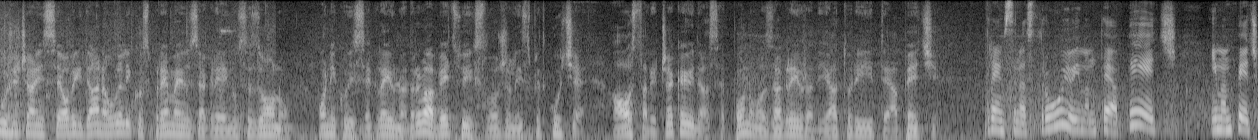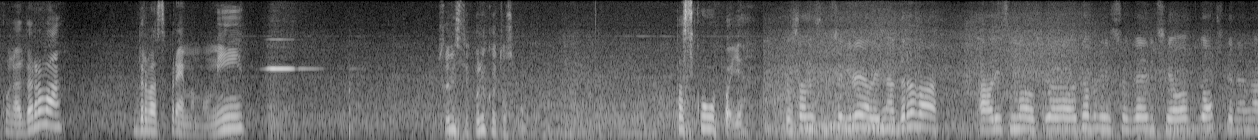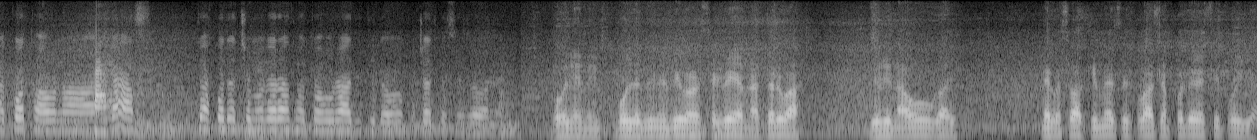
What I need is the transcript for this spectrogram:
Užičani se ovih dana uveliko spremaju za grejnu sezonu. Oni koji se greju na drva već su ih složili ispred kuće, a ostali čekaju da se ponovo zagreju radijatori i tea peći. Grejem se na struju, imam tea peć, imam pečku na drva, drva spremamo mi. Što mislite, koliko je to skupo? Pa skupo je. Do sada smo se grejali na drva, ali smo e, dobili subvencije od opštine na kotao na gas, tako da ćemo vjerojatno to uraditi do početka sezone. Bolje, mi, bolje bi mi bilo da se grejem na drva ili na ugalj, nego svaki mjesec plaćam po 9,5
